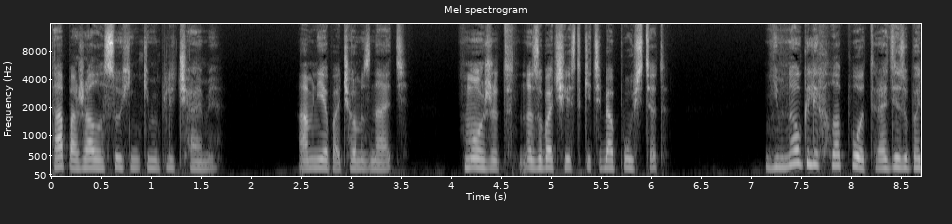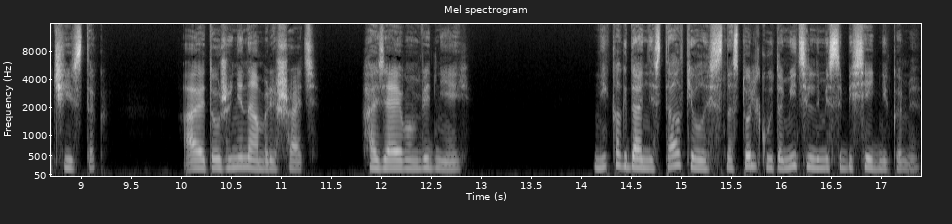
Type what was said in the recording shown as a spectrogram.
Та пожала сухенькими плечами. А мне почем знать? Может, на зубочистке тебя пустят. Немного ли хлопот ради зубочисток? А это уже не нам решать. Хозяевам видней. Никогда не сталкивалась с настолько утомительными собеседниками.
